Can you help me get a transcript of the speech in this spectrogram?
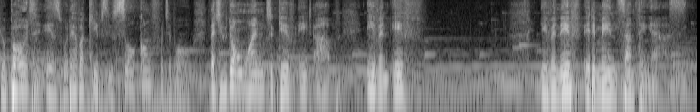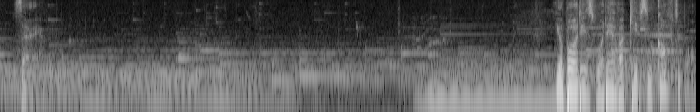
Your boat is whatever keeps you so comfortable that you don't want to give it up, even if, even if it means something else. Sorry. Your body is whatever keeps you comfortable.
